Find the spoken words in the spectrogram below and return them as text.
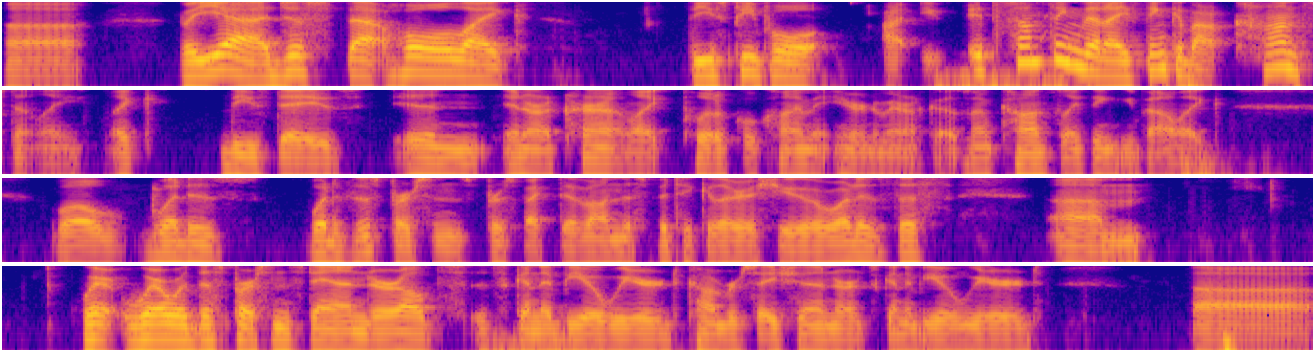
uh, but yeah, just that whole like these people. I, it's something that I think about constantly. Like these days in in our current like political climate here in America. So I'm constantly thinking about like, well, what is what is this person's perspective on this particular issue, or what is this, um, where where would this person stand, or else it's going to be a weird conversation, or it's going to be a weird, uh,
